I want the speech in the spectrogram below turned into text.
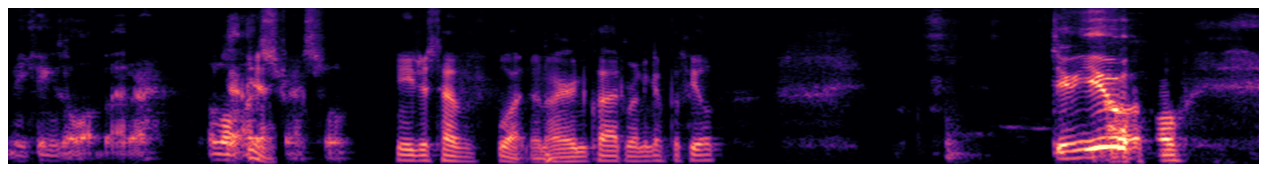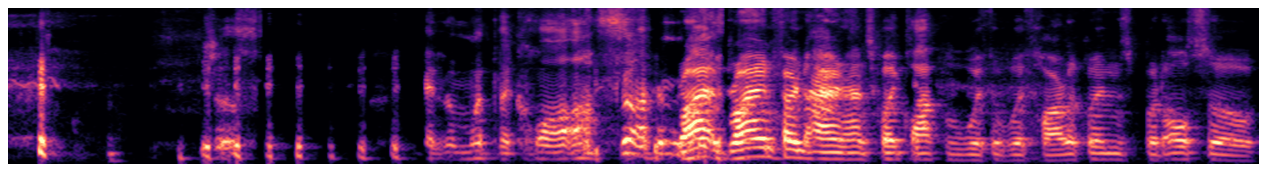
make things a lot better, a lot Yeah. less Yeah. stressful. You just have what an ironclad running up the field. Do you Oh, just hit them with the claws? son? Brian, Brian found Iron Hands quite clappable with with Harlequins, but also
